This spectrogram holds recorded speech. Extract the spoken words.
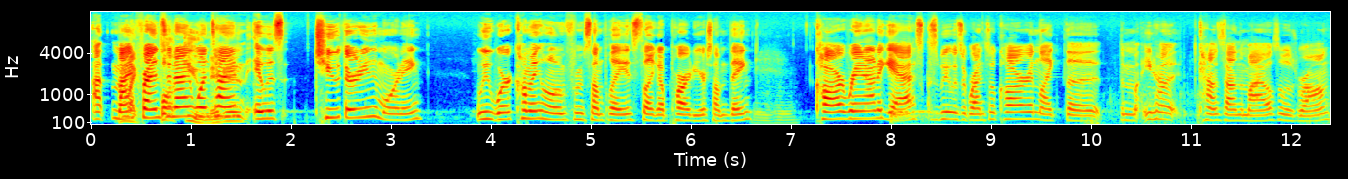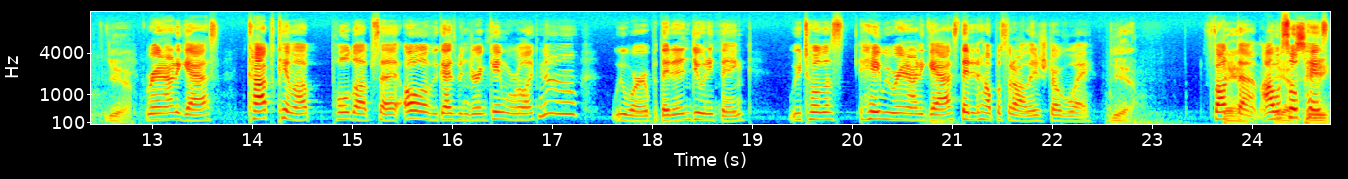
Uh, my like, friends and I you, one nigga." time it was two thirty in the morning. We were coming home from someplace like a party or something. Mm-hmm. Car ran out of gas because it was a rental car and like the the you know how it counts down the miles. It was wrong. Yeah. Ran out of gas. Cops came up, pulled up, said, "Oh, have you guys been drinking?" We were like, "No, we were," but they didn't do anything. We told us, "Hey, we ran out of gas." They didn't help us at all. They just drove away. Yeah. Fuck Damn. them. I was Yeah, so see? pissed.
